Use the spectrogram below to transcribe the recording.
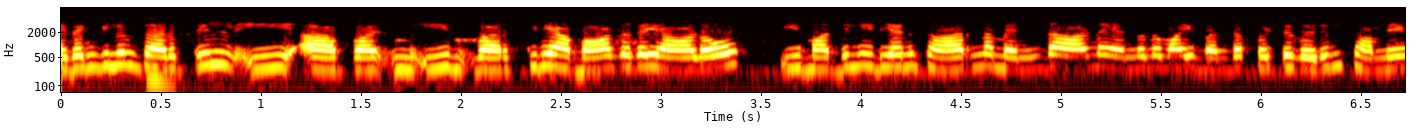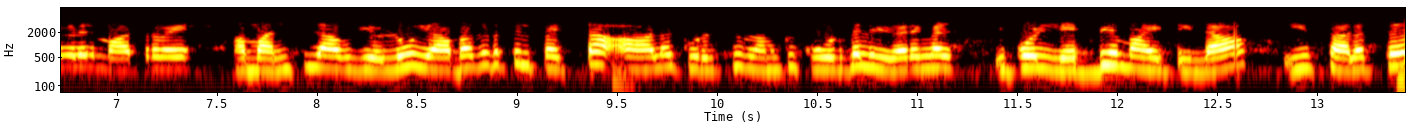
ഏതെങ്കിലും തരത്തിൽ ഈ ഈ വർക്കിലെ അപാകതയാണോ ഈ മതിലിടിയാൻ കാരണം എന്താണ് എന്നതുമായി ബന്ധപ്പെട്ട് വരും സമയങ്ങളിൽ മാത്രമേ മനസ്സിലാവുകയുള്ളൂ. ഈ അപകടത്തിൽപ്പെട്ട ആളെ കുറിച്ച് നമുക്ക് കൂടുതൽ വിവരങ്ങൾ ഇപ്പോൾ ലഭ്യമായിട്ടില്ല. ഈ സ്ഥലത്ത്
